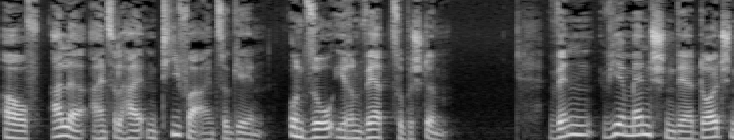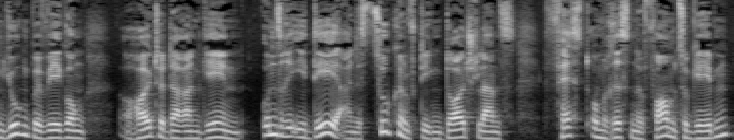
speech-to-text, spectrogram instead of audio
auf alle Einzelheiten tiefer einzugehen und so ihren Wert zu bestimmen. Wenn wir Menschen der deutschen Jugendbewegung heute daran gehen, unsere Idee eines zukünftigen Deutschlands fest umrissene Form zu geben,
